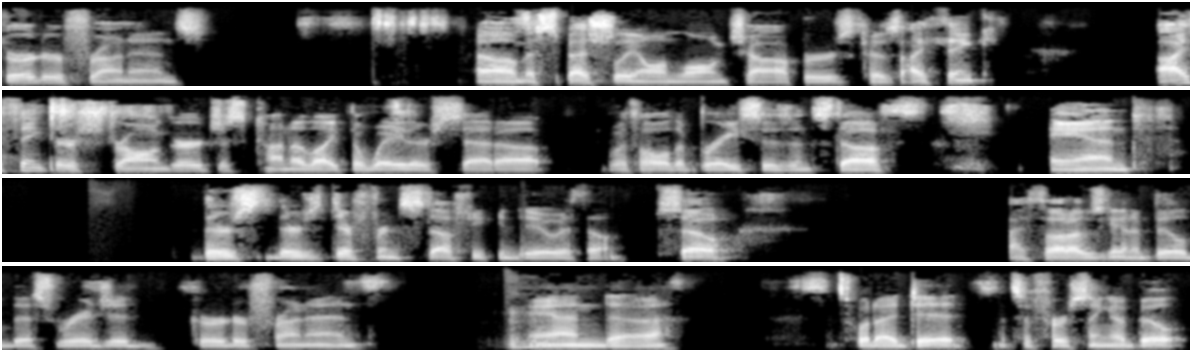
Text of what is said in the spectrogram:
girder front ends, um, especially on long choppers, because I think I think they're stronger, just kind of like the way they're set up with all the braces and stuff. And there's there's different stuff you can do with them. So I thought I was going to build this rigid girder front end, Mhm. and uh, that's what I did. That's the first thing I built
